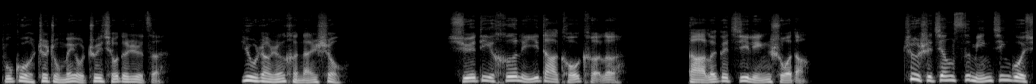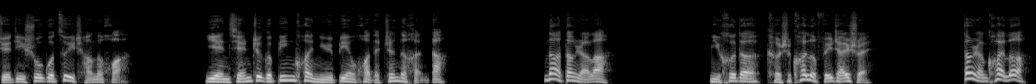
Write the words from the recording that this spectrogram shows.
不过，这种没有追求的日子，又让人很难受。雪地喝了一大口可乐，打了个激灵，说道：“这是江思明经过雪地说过最长的话。眼前这个冰块女变化的真的很大。”那当然了，你喝的可是快乐肥宅水，当然快乐。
